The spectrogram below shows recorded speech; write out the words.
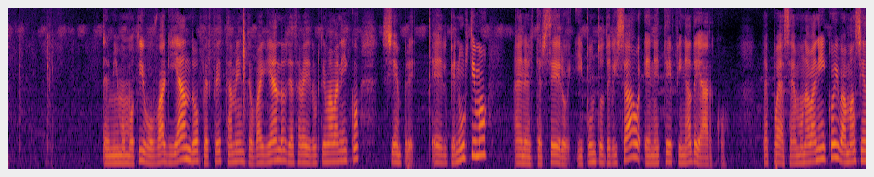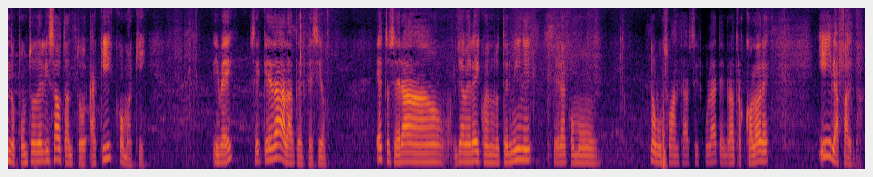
el mismo motivo. Va guiando perfectamente os va guiando. Ya sabéis el último abanico siempre el penúltimo en el tercero y punto deslizado en este final de arco después hacemos un abanico y vamos haciendo puntos deslizados tanto aquí como aquí y veis se queda a la perfección esto será, ya veréis cuando lo termine, será como una buzante circular, tendrá otros colores. Y la falda.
